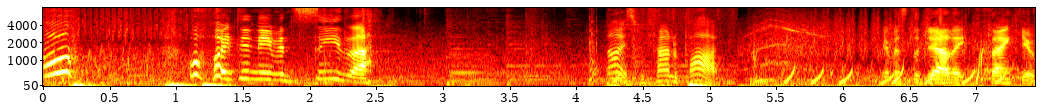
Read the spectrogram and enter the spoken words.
Oh! Oh, I didn't even see that. Nice, we found a pot. Give us the jelly, thank you.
